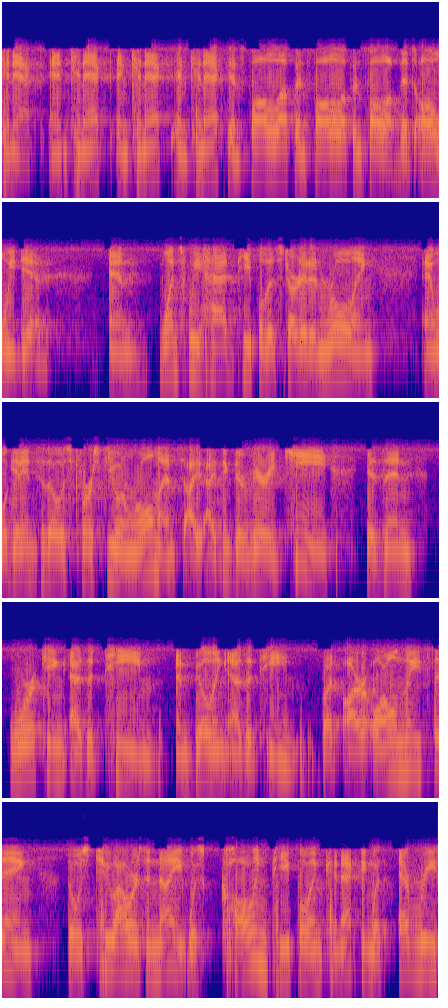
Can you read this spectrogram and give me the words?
connect and connect and connect and connect and follow up and follow up and follow up. That's all we did. And once we had people that started enrolling, and we'll get into those first few enrollments, I, I think they're very key. Is then working as a team and building as a team. But our only thing those two hours a night was calling people and connecting with every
